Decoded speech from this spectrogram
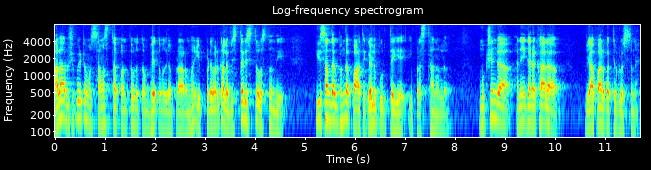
అలా ఋషిపీఠం సంస్థ పంతొమ్మిది తొంభై తొమ్మిదిలో ప్రారంభం. ఇప్పటి వరకు అలా విస్తరిస్తూ వస్తుంది. ఈ సందర్భంగా పాతికేళ్ళు పూర్తయ్యాయి ఈ ప్రస్థానంలో. ముఖ్యంగా అనేక రకాల వ్యాపార పత్రికలు వస్తున్నాయి.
